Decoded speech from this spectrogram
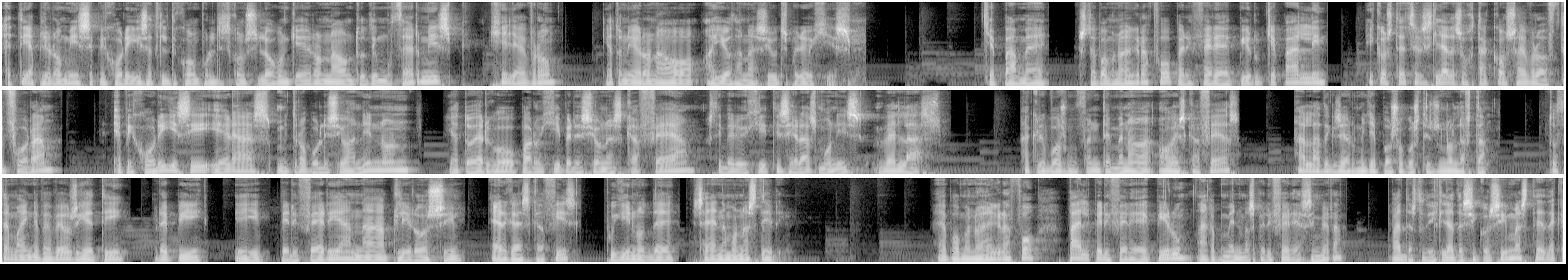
αιτία πληρωμής επιχορήγηση αθλητικών πολιτιστικών συλλόγων και ιερών ναών του Δήμου Θέρμης, 1000 ευρώ για τον ιερό ναό Αγίου Θανασίου της περιοχής. Και πάμε στο επόμενο έγγραφο, Περιφέρεια Επίρου και πάλι 24.800 ευρώ αυτή τη φορά, επιχορήγηση Ιεράς Μητρόπολης Ιωαννίνων για το έργο παροχή υπηρεσιών εσκαφέα στην περιοχή της Ιεράς Μονής Βελάς. Ακριβώς μου φαίνεται εμένα ο εσκαφέας, αλλά δεν ξέρουμε και πόσο κοστίζουν όλα αυτά. Το θέμα είναι βεβαίως γιατί πρέπει η περιφέρεια να πληρώσει έργα εσκαφής που γίνονται σε ένα μοναστήρι. Επόμενο έγγραφο, πάλι περιφέρεια Υπήρου, αγαπημένη μας περιφέρεια σήμερα. Πάντα στο 2020 είμαστε,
